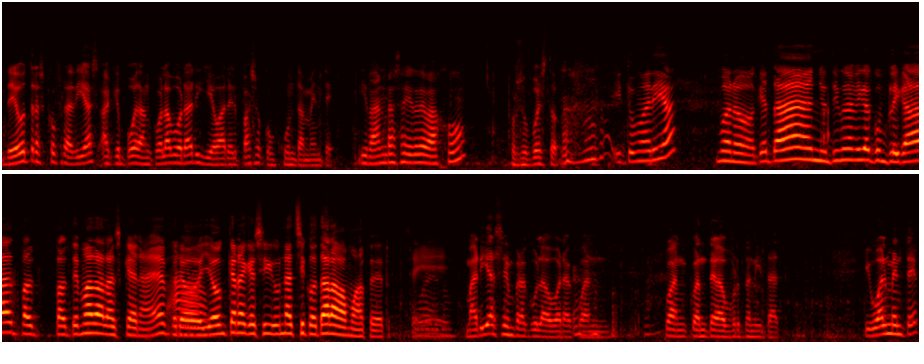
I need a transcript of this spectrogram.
de otras cofradías a que puedan colaborar y llevar el paso conjuntamente. Iván, ¿vas a ir debajo? Por supuesto. ¿Y tú, María? Bueno, aquest any ho tinc una mica complicat pel, pel tema de l'esquena, eh? però Ah. jo encara que sigui una xicota la vamos a hacer. Sí, Bueno. María siempre colabora cuando, cuando, cuando la oportunidad. Igualmente,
